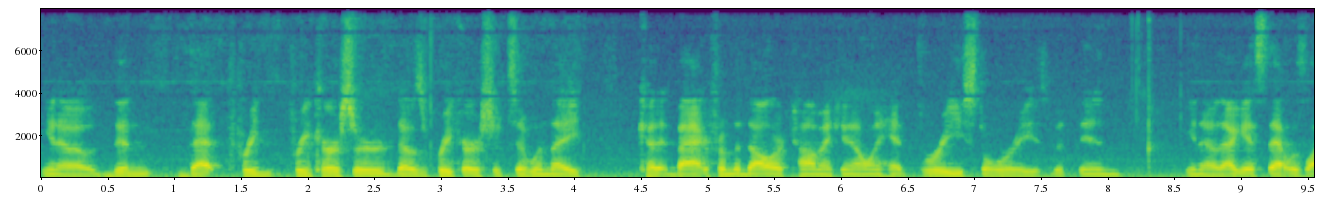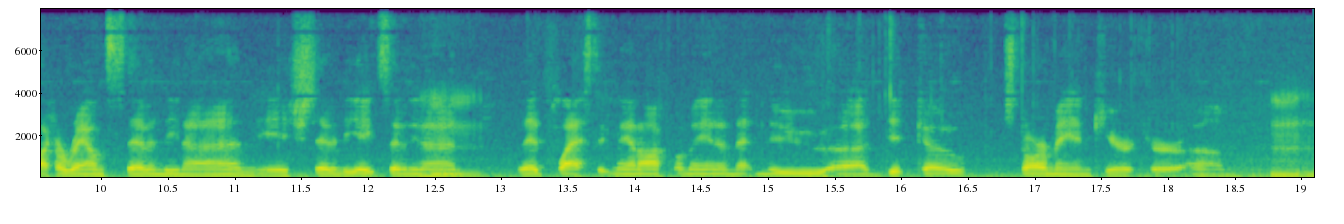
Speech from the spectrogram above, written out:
you know then that pre- precursor that was a precursor to when they cut it back from the dollar comic and only had three stories, but then. You know, I guess that was like around 79 ish, 78, 79 Mm. they had Plastic Man, Aquaman, and that new uh, Ditko Starman character, um, Mhm.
